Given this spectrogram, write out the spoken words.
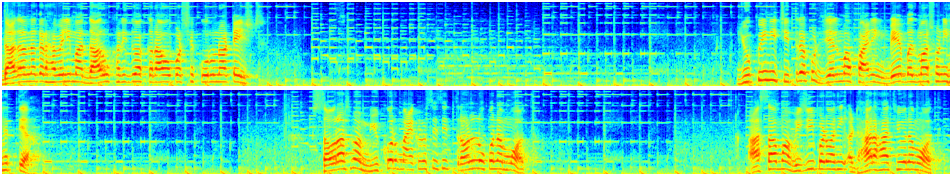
દાદરાનગર હવેલીમાં દારૂ ખરીદવા કરાવવો પડશે કોરોના ટેસ્ટ. યુપીની ચિત્રકૂટ જેલમાં ફાયરિંગ, બે બદમાશોની હત્યા. સૌરાષ્ટ્રમાં મ્યુકોર માઇક્રોસિસથી ત્રણ લોકોના મોત. આસામમાં વીજળી પડવાથી અઢાર હાથીઓના મોત.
